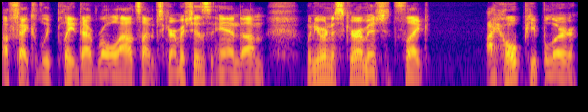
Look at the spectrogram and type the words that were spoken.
effectively played that role outside of skirmishes and um, when you're in a skirmish it's like I hope people are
